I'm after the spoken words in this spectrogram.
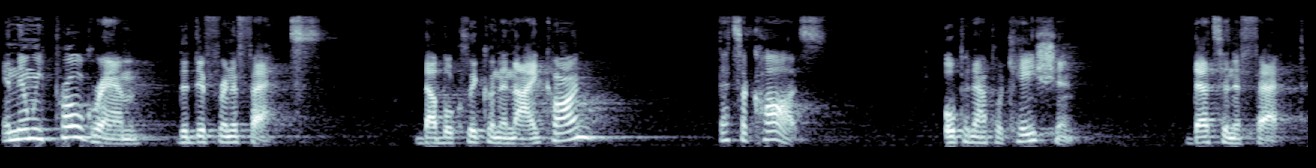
and then we program the different effects. Double click on an icon, that's a cause. Open application, that's an effect.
